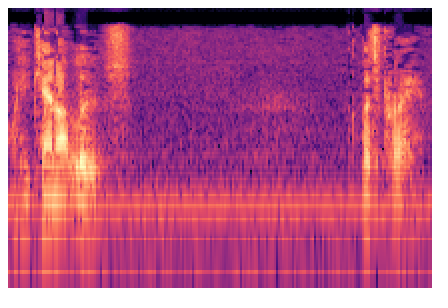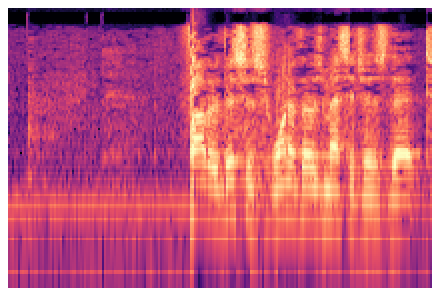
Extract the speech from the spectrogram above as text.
what he cannot lose. Let's pray. Father, this is one of those messages that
